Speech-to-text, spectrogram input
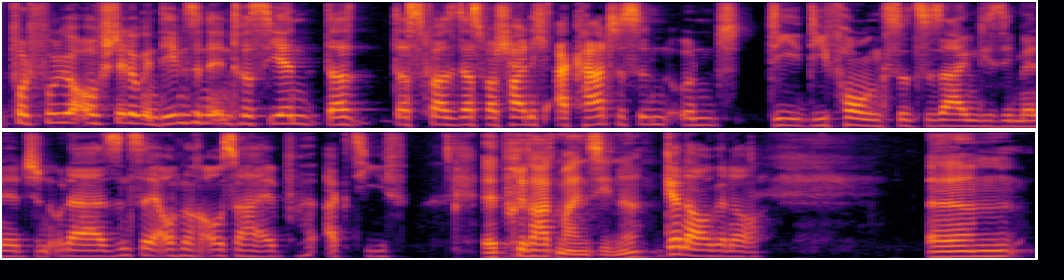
Portfolioaufstellung in dem Sinne interessieren, dass, dass quasi das wahrscheinlich Akates sind und die, die Fonds sozusagen, die Sie managen. Oder sind Sie auch noch außerhalb aktiv? Äh, privat meinen Sie, ne? Genau, genau. Ähm,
